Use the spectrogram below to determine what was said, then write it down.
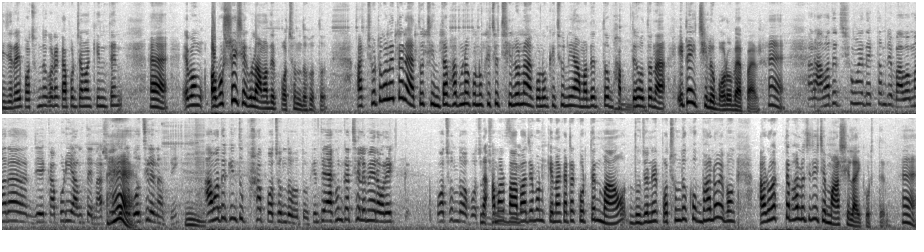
নিজেরাই পছন্দ করে কাপড় জামা কিনতেন হ্যাঁ এবং অবশ্যই সেগুলো আমাদের পছন্দ হতো। আর ছোটবেলায় তো আর এত চিন্তা ভাবনা কোনো কিছু ছিল না কোনো কিছু নিয়ে আমাদের তো ভাবতে হতো না। এটাই ছিল বড় ব্যাপার হ্যাঁ। আর আমাদের সময় দেখতাম যে বাবা মারা যে কাপড়ই আনতেন আসলে হ্যাঁ। বলছিলেন আপনি আমাদের কিন্তু সব পছন্দ হতো কিন্তু এখনকার ছেলে মেয়ের অনেক পছন্দ অপছন্দ আমার বাবা যেমন কেনাকাটা করতেন মাও দুজনের পছন্দ খুব ভালো এবং আরও একটা ভালো জিনিস যে মা সেলাই করতেন হ্যাঁ।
